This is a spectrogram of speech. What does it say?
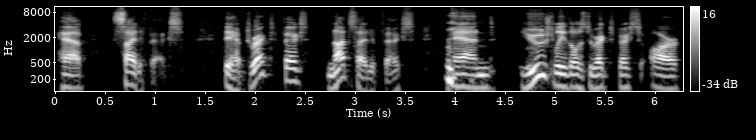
have side effects. They have direct effects, not side effects. and usually those direct effects are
